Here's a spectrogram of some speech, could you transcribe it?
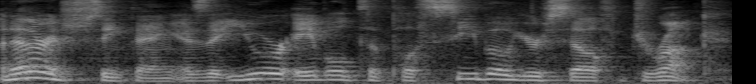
Another interesting thing is that you are able to placebo yourself drunk.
